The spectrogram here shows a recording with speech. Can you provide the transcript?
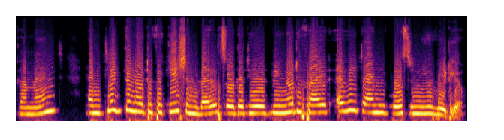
comment, and click the notification bell so that you will be notified every time we post a new video.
